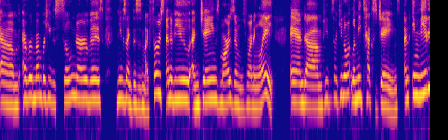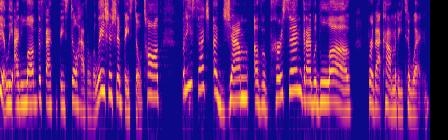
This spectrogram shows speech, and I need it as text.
um, I remember he was so nervous. And he was like, This is my first interview. And James Marsden was running late. And um, he was like, You know what? Let me text James. And immediately, I love the fact that they still have a relationship, they still talk. But he's such a gem of a person that I would love for that comedy to win.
